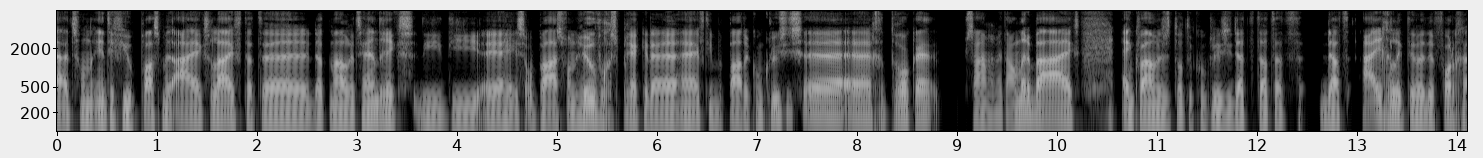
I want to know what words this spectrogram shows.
uit zo'n interview pas met Ajax Live dat, uh, dat Maurits Hendricks, die, die uh, is op basis van heel veel gesprekken, heeft hij bepaalde conclusies getrokken. Samen met anderen bij Ajax. En kwamen ze tot de conclusie dat, dat, dat, dat eigenlijk de, de vorige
